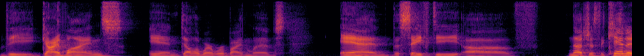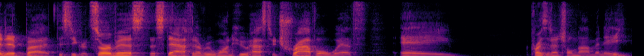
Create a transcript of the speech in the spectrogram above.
the guidelines in Delaware where Biden lives and the safety of not just the candidate, but the Secret Service, the staff, and everyone who has to travel with a presidential nominee.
